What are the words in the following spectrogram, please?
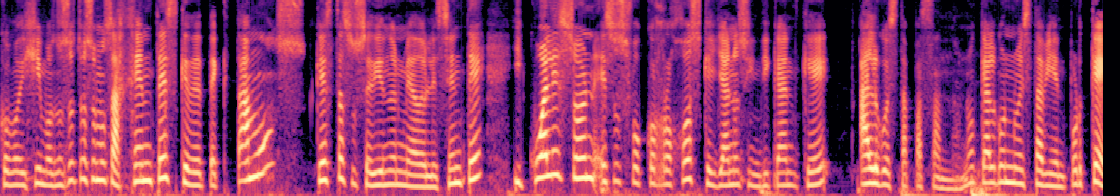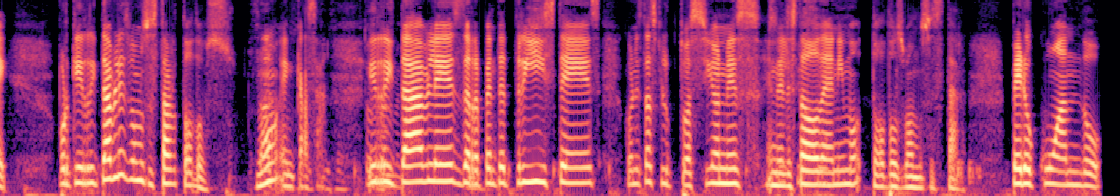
como dijimos, nosotros somos agentes que detectamos qué está sucediendo en mi adolescente y cuáles son esos focos rojos que ya nos indican que algo está pasando, ¿no? Que algo no está bien. ¿Por qué? Porque irritables vamos a estar todos, ¿no? En casa. Totalmente. Irritables, de repente tristes, con estas fluctuaciones en Sí, el sí, estado de ánimo, todos vamos a estar. Pero cuando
